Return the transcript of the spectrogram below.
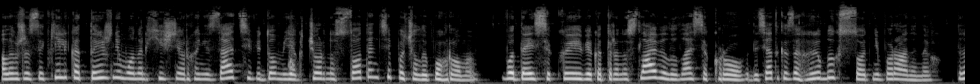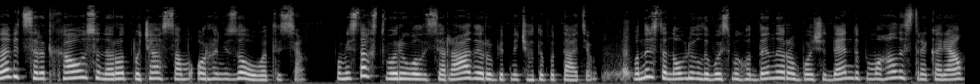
але вже за кілька тижнів монархічні організації, відомі як чорносотенці, почали погроми. В Одесі, Києві, Катеринославі лилася кров, десятки загиблих, сотні поранених. Та навіть серед хаосу народ почав самоорганізовуватися. У містах створювалися ради робітничих депутатів. Вони встановлювали восьмигодинний робочий день, допомагали страйкарям,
